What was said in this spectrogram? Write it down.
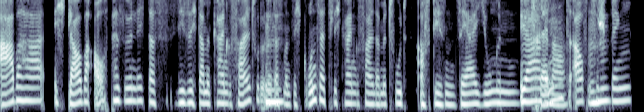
Aber ich glaube auch persönlich, dass sie sich damit keinen Gefallen tut oder Mhm. dass man sich grundsätzlich keinen Gefallen damit tut, auf diesen sehr jungen Ja, Trend genau. aufzuspringen.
